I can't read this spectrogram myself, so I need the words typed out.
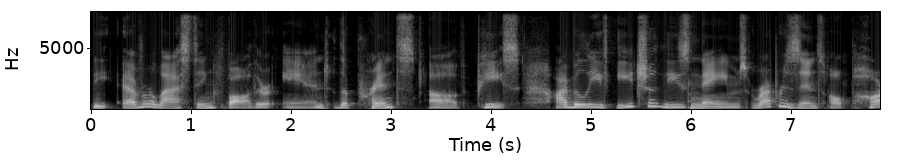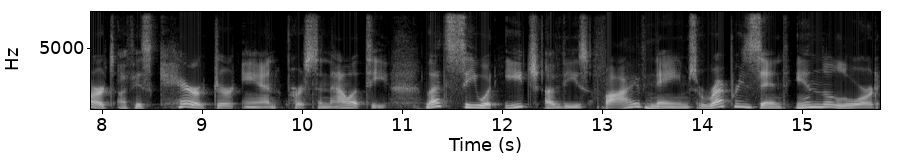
the Everlasting Father, and the Prince of Peace. I believe each of these names represents a part of his character and personality. Let's see what each of these five names represent in the Lord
